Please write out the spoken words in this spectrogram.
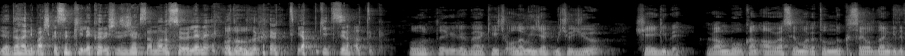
ya da hani başkasınkiyle karıştıracaksan bana söyleme. O da olur. evet yap gitsin artık. O noktaya geliyor. Belki hiç olamayacak bir çocuğu şey gibi. Rambo Okan Avrasya Maratonu'nu kısa yoldan gidip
